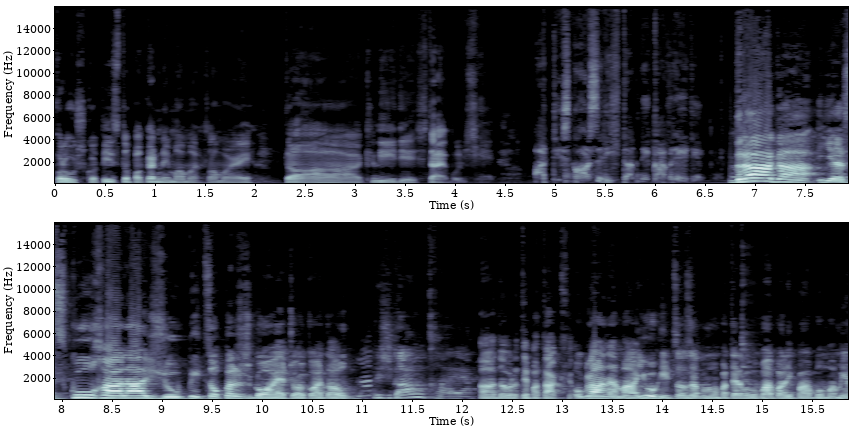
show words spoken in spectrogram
hruško, tisto pa kar ne imamo, samo je. Tak, vidiš, ta je boljši. A ti znaš rihtati nekaj vredi. Draga je skuhala župico pržgoje, čovek, kaj je to? Prižganka je. A, dobro, te pa tak. V glavnem juhico, zdaj bomo pa tebe povabali, pa bomo mi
